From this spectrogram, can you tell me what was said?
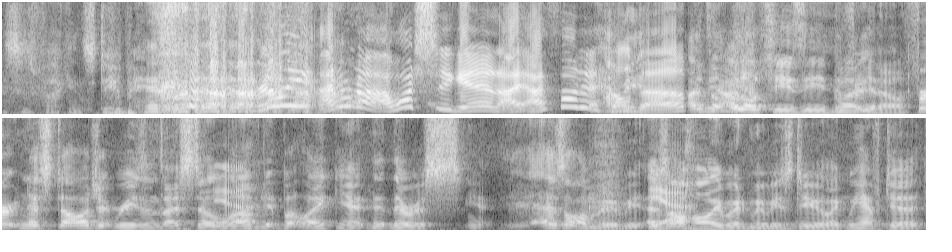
this is fucking stupid. really? I don't know. I watched it again. I, I thought it held mean, up. I It's mean, a little cheesy, but for, you know. for nostalgic reasons, I still Yeah. loved it. But like, you know, th- there was, you know, as all movies, as Yeah. all Hollywood movies do, like we have to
